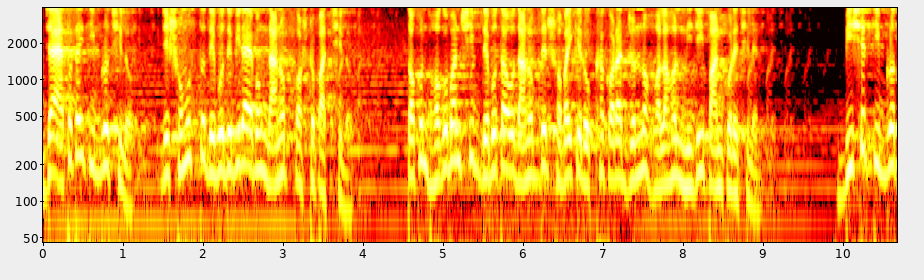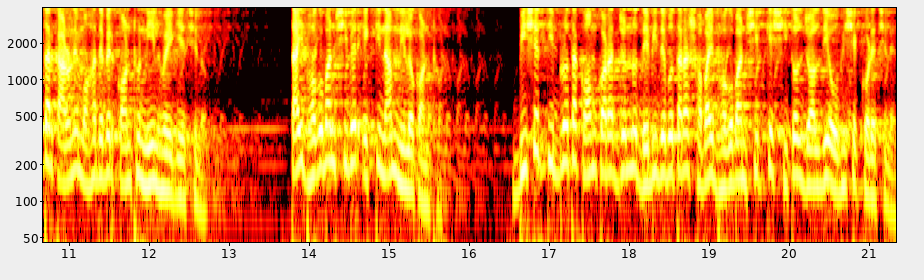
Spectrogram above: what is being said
যা এতটাই তীব্র ছিল যে সমস্ত দেবদেবীরা এবং দানব কষ্ট পাচ্ছিল। তখন ভগবান শিব দেবতা ও দানবদের সবাইকে রক্ষা করার জন্য হলাহল নিজেই পান করেছিলেন। বিষের তীব্রতার কারণে মহাদেবের কণ্ঠ নীল হয়ে গিয়েছিল। তাই ভগবান শিবের একটি নাম নীলকণ্ঠ। বিষের তীব্রতা কম করার জন্য দেবী দেবতারা সবাই ভগবান শিবকে শীতল জল দিয়ে অভিষেক করেছিলেন।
